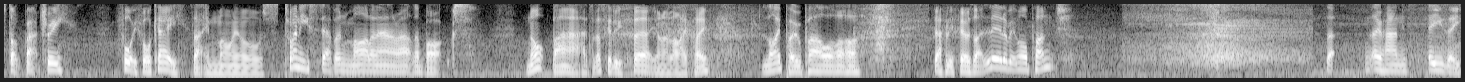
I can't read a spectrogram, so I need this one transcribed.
Stock battery, 44k. Is that in miles? 27 mile an hour out of the box. Not bad. That's gonna do 30 on a lipo. Lipo power. Definitely feels like a little bit more punch. Look, no hands, easy.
